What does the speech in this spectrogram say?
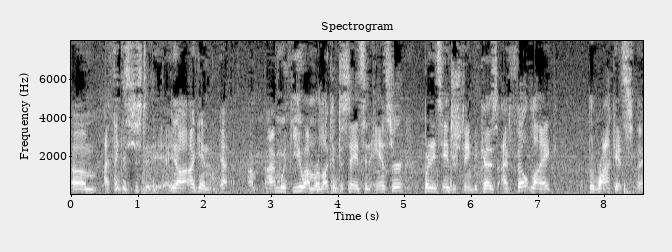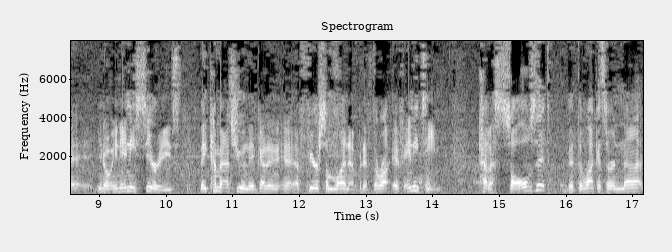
um, I think it's just you know, again, I'm, I'm with you. I'm reluctant to say it's an answer, but it's interesting because I felt like the Rockets, uh, you know, in any series, they come at you and they've got a, a fearsome lineup. But if the if any team kind of solves it, that the Rockets are not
